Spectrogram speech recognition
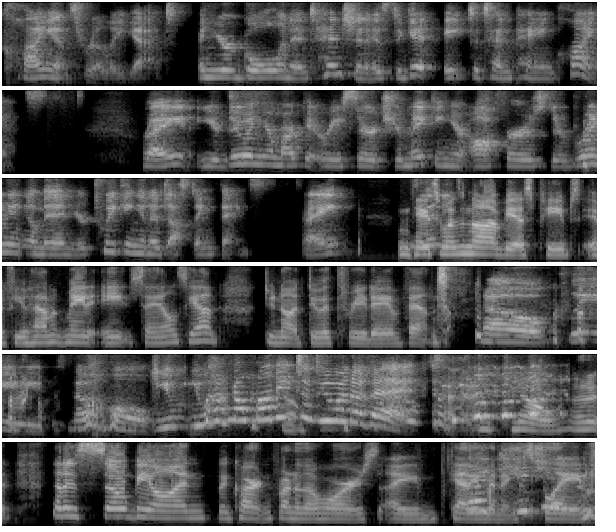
clients really yet. And your goal and intention is to get eight to ten paying clients right? You're doing your market research you're making your offers they're bringing them in you're tweaking and adjusting things right in case it wasn't obvious, peeps, if you haven't made eight sales yet, do not do a three day event. no, please. No, you you have no money no. to do an event. no, that is so beyond the cart in front of the horse. I can't even explain.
